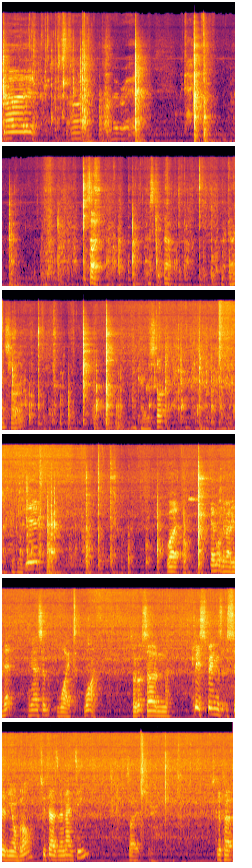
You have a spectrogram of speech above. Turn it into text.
Go. Over here. Okay. So let's keep that going slightly. Okay, the stock. Looking good. Right, then what we're going to add in there, I'm going to add some white wine. So I've got some Clear Springs Sauvignon Blanc 2019. So, just going to put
